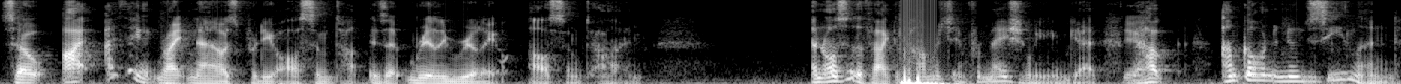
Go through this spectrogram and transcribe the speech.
So I, I think right now is pretty awesome. Time, is a really really awesome time, and also the fact of how much information we can get. Yeah. How, I'm going to New Zealand,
